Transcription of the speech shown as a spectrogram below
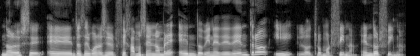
no lo sé. Eh, entonces, bueno, si nos fijamos en el nombre, endo viene de dentro y lo otro morfina, endorfina.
